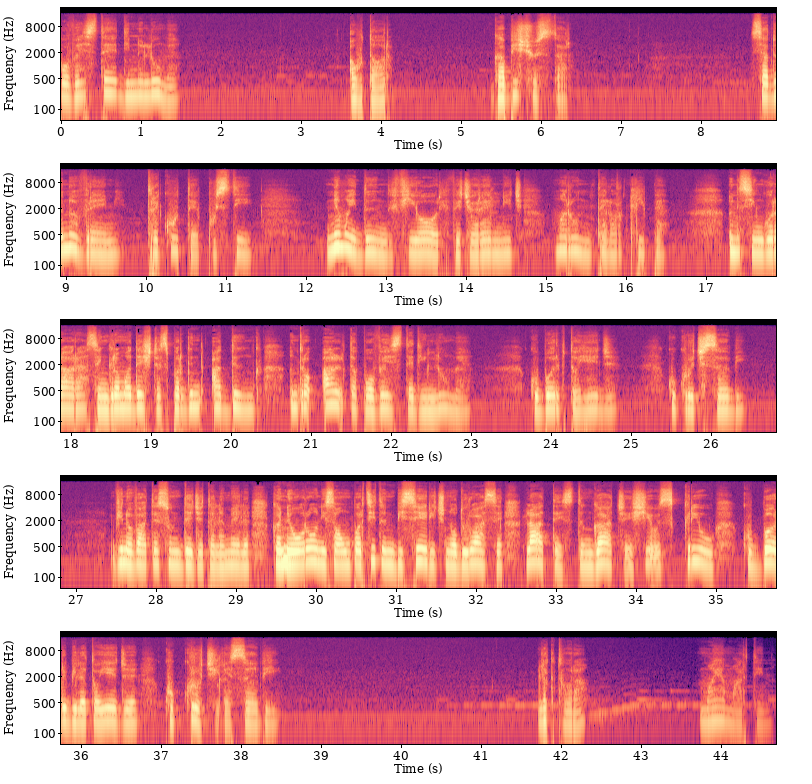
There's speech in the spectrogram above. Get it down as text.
poveste din lume Autor Gabi Schuster Se adună vremi trecute, pustii, nemai dând fiori feciorelnici măruntelor clipe. În singurarea se îngrămădește spărgând adânc într-o altă poveste din lume, cu bărbi toiege, cu cruci săbii, Vinovate sunt degetele mele că neuronii s-au împărțit în biserici noduroase, late, stângace și eu scriu cu bărbile toiege, cu crucile săbii. Lectura Maya Martin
